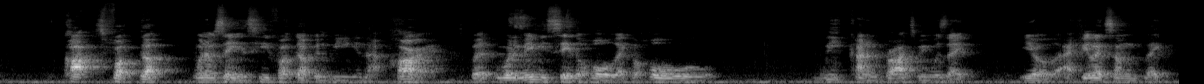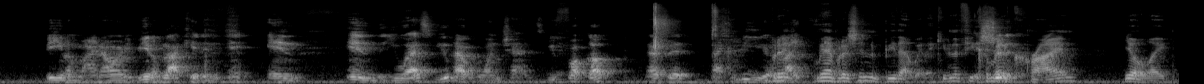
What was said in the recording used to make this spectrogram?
cops fucked up. What I'm saying is he fucked up in being in that car. But what it made me say the whole like the whole week kind of brought to me was like, yo, I feel like some like being a minority, being a black kid in in in, the US, you have one chance. You fuck up, that's it. That could be your But it, life. yeah, but it shouldn't be that way. Like even if you It commit a shouldn't. crime, yo, like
